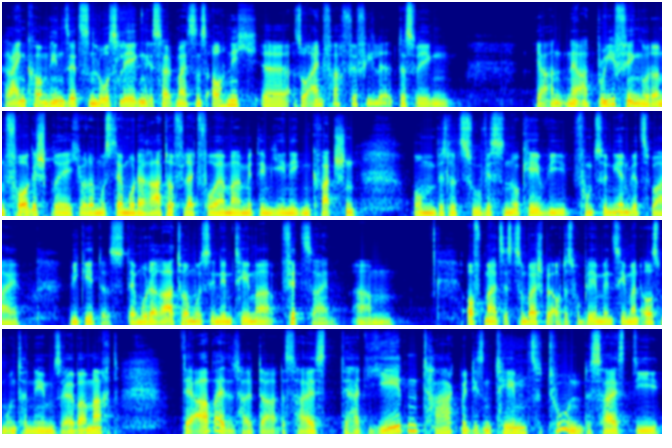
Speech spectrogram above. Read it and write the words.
reinkommen, hinsetzen, loslegen ist halt meistens auch nicht äh, so einfach für viele. Deswegen ja, eine Art Briefing oder ein Vorgespräch oder muss der Moderator vielleicht vorher mal mit demjenigen quatschen, um ein bisschen zu wissen, okay, wie funktionieren wir zwei, wie geht es? Der Moderator muss in dem Thema fit sein. Ähm, oftmals ist zum Beispiel auch das Problem, wenn es jemand aus dem Unternehmen selber macht, der arbeitet halt da. Das heißt, der hat jeden Tag mit diesen Themen zu tun. Das heißt, die,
